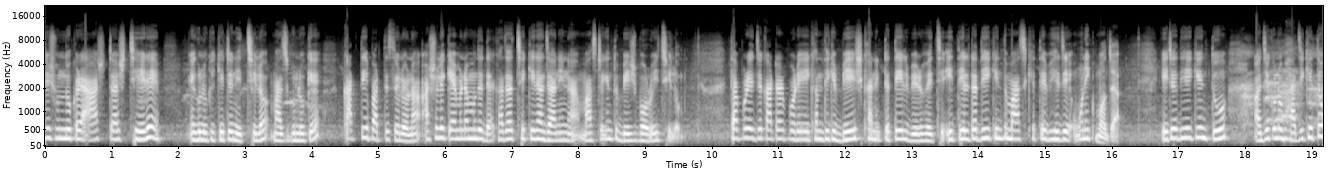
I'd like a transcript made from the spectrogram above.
যে সুন্দর করে আঁশ টাশ ছেড়ে এগুলোকে কেটে নিচ্ছিল, মাছগুলোকে কাটতেই পারতেছিল না। আসলে ক্যামেরার মধ্যে দেখা যাচ্ছে কি না জানি না, মাছটা কিন্তু বেশ বড়ই ছিল। তারপরে যে কাটার পরে এখান থেকে বেশ খানিকটা তেল বের হয়েছে। এই তেলটা দিয়ে কিন্তু মাছ খেতে ভেজে অনেক মজা। এটা দিয়ে কিন্তু যে কোনো ভাজি খেতেও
